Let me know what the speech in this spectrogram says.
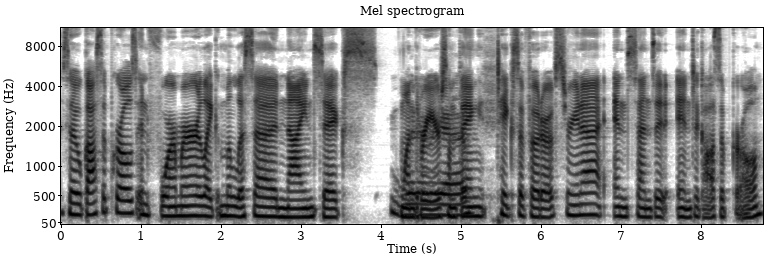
So Gossip Girl's informer, like Melissa nine six one three or yeah. something, takes a photo of Serena and sends it into Gossip Girl.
